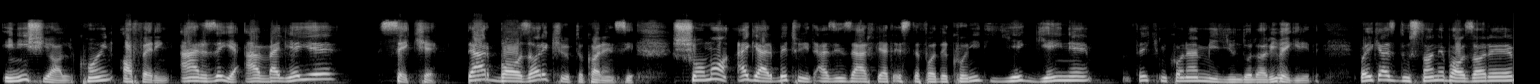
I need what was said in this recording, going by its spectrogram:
Initial Coin Offering عرضه اولیه سکه در بازار cryptocurrency. شما اگر بتونید از این ظرفیت استفاده کنید یک gain فکر می‌کنم میلیون دلاری بگیرید. با یکی از دوستان بازار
